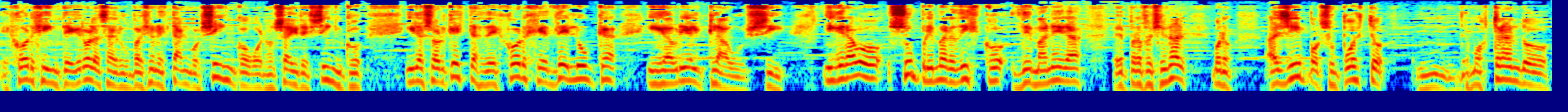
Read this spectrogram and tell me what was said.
eh, Jorge integró las agrupaciones Tango 5, Buenos Aires 5 y las orquestas de Jorge De Luca y Gabriel Clausi y grabó su primer disco de manera eh, profesional. Bueno, allí por supuesto mm, demostrando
